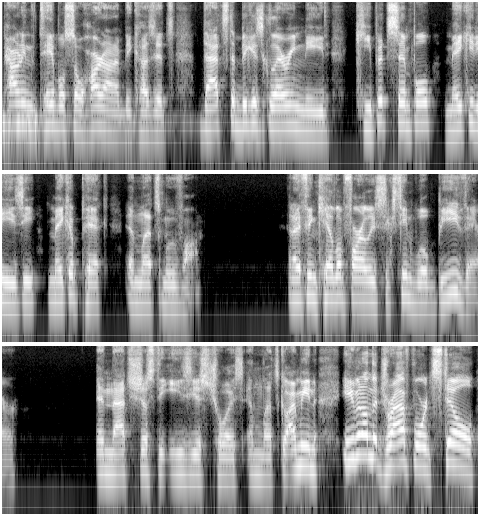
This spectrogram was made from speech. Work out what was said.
pounding the table so hard on it because it's that's the biggest glaring need. Keep it simple make it easy make a pick and let's move on. And i think caleb farley 16 will be there and that's just the easiest choice and let's go. I mean even on the draft board still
